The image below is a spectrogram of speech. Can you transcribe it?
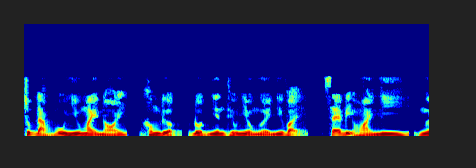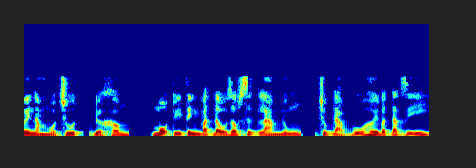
Trúc Đạp Vũ nhíu mày nói, không được, đột nhiên thiếu nhiều người như vậy, sẽ bị hoài nghi, ngươi nằm một chút, được không? Mộ túy tình bắt đầu dốc sức làm nũng, Trúc Đạp Vũ hơi bất đắc dĩ,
